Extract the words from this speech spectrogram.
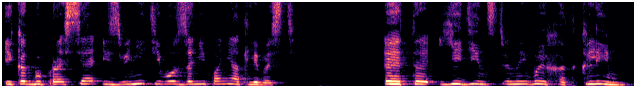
и как бы прося извинить его за непонятливость. «Это единственный выход, Клим!»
